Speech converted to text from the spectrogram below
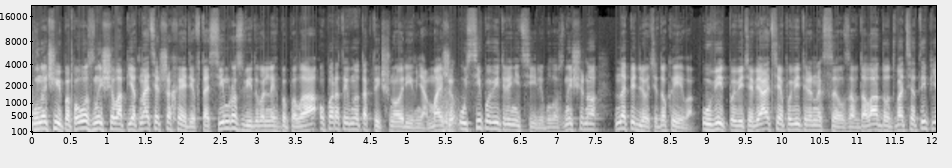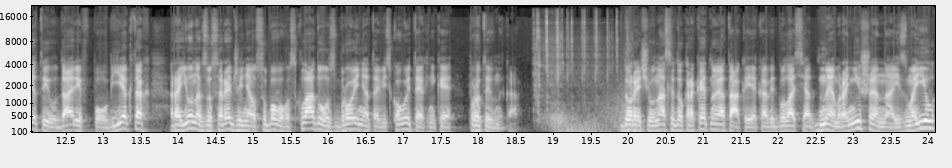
Уночі ППО знищила 15 шахедів та 7 розвідувальних БПЛА оперативно-тактичного рівня. Майже усі повітряні цілі було знищено на підльоті до Києва. У відповідь авіація повітряних сил завдала до 25 ударів по об'єктах, районах зосередження особового складу, озброєння та військової техніки противника. До речі, унаслідок ракетної атаки, яка відбулася днем раніше на Ізмаїл,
